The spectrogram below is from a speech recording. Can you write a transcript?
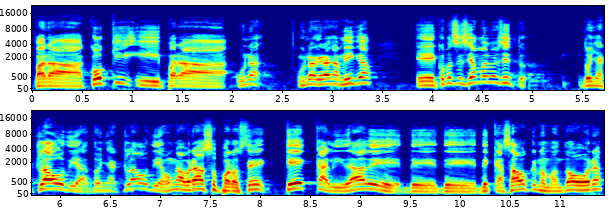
para Coqui y para una, una gran amiga. Eh, ¿Cómo se llama el versito? Doña Claudia, doña Claudia, un abrazo para usted. Qué calidad de, casado que nos mandó ahora.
